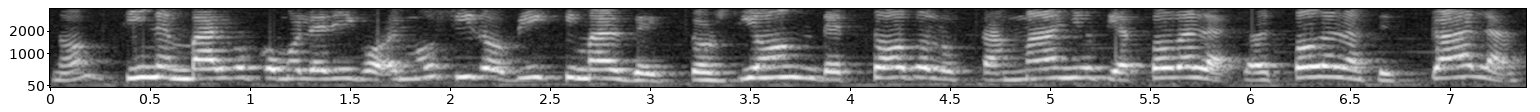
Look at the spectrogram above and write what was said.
¿no? Sin embargo, como le digo, hemos sido víctimas de extorsión de todos los tamaños y a, todas todas las escalas.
